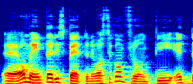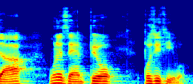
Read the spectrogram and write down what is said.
eh, aumenta il rispetto nei vostri confronti e dà un esempio positivo.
